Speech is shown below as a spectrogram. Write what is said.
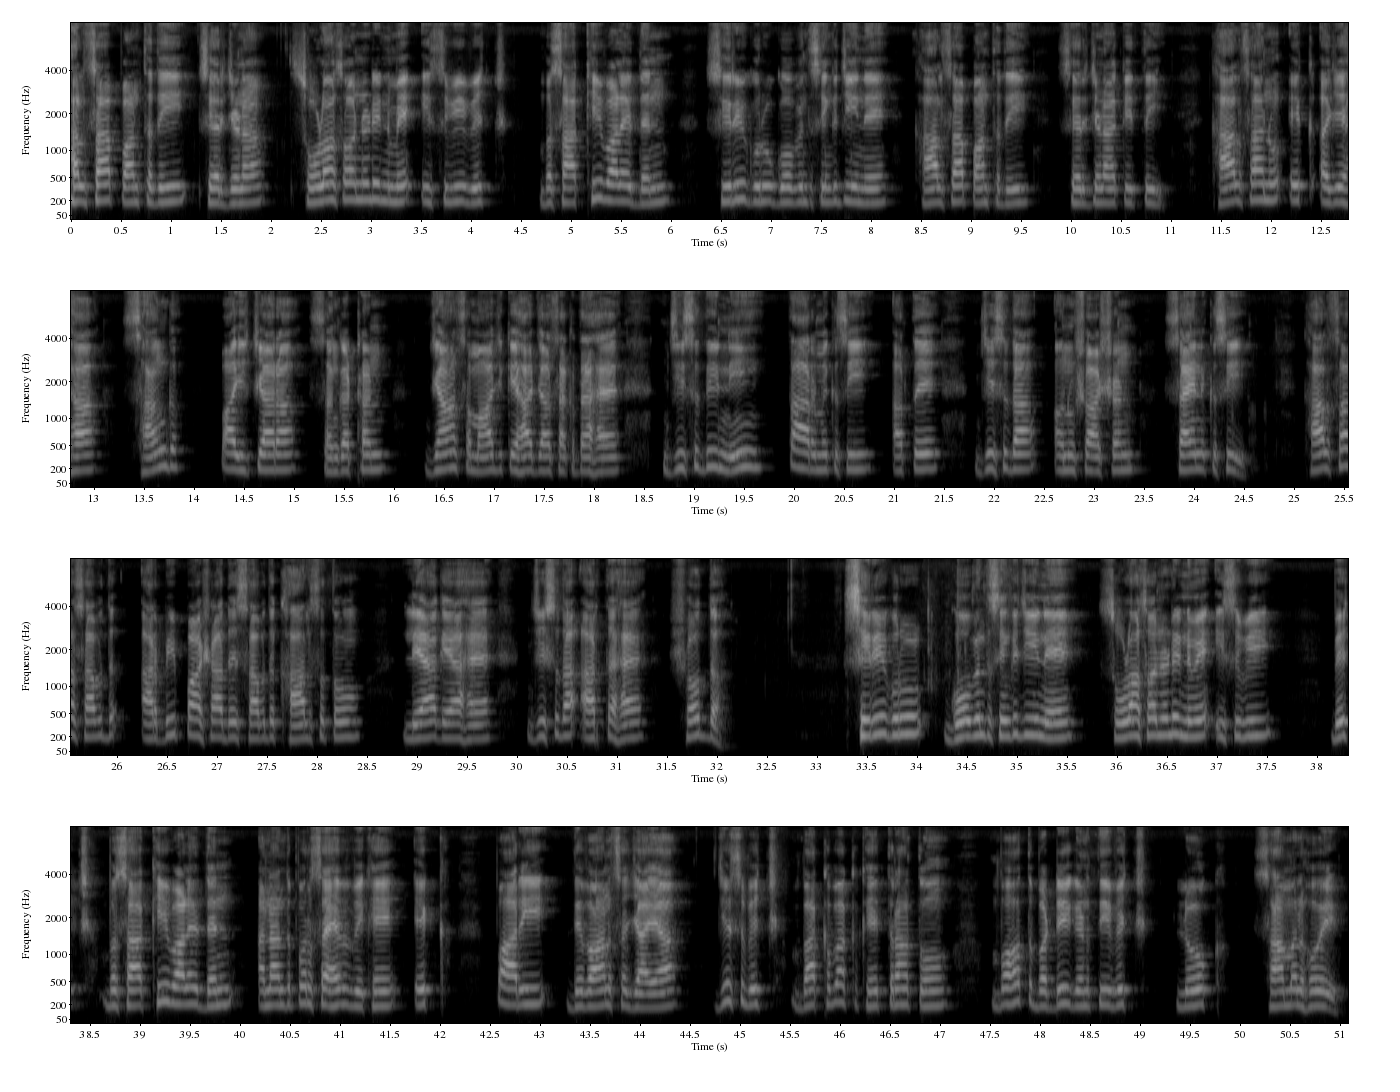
ਖਾਲਸਾ ਪੰਥ ਦੀ ਸਿਰਜਣਾ 1699 ਈਸਵੀ ਵਿੱਚ ਵਿਸਾਖੀ ਵਾਲੇ ਦਿਨ ਸ੍ਰੀ ਗੁਰੂ ਗੋਬਿੰਦ ਸਿੰਘ ਜੀ ਨੇ ਖਾਲਸਾ ਪੰਥ ਦੀ ਸਿਰਜਣਾ ਕੀਤੀ। ਖਾਲਸਾ ਨੂੰ ਇੱਕ ਅਜਿਹਾ ਸੰਘ, ਭਾਈਚਾਰਾ, ਸੰਗਠਨ ਜਾਂ ਸਮਾਜ ਕਿਹਾ ਜਾ ਸਕਦਾ ਹੈ, ਜਿਸ ਦੀ ਨੀਂਹ ਧਾਰਮਿਕ ਸੀ ਅਤੇ ਜਿਸ ਦਾ ਅਨੁਸ਼ਾਸਨ ਸੈਨਿਕ ਸੀ। ਖਾਲਸਾ ਸ਼ਬਦ ਅਰਬੀ ਭਾਸ਼ਾ ਦੇ ਸ਼ਬਦ ਖਾਲਸ ਤੋਂ ਲਿਆ ਗਿਆ ਹੈ, ਜਿਸ ਦਾ ਅਰਥ ਹੈ ਸ਼ੁੱਧ। ਸ੍ਰੀ ਗੁਰੂ ਗੋਬਿੰਦ ਸਿੰਘ ਜੀ ਨੇ 1699 ਈਸਵੀ ਵਿੱਚ ਵਿਸਾਖੀ ਵਾਲੇ ਦਿਨ ਅਨੰਦਪੁਰ ਸਾਹਿਬ ਵਿਖੇ ਇੱਕ ਭਾਰੀ ਦੀਵਾਨ ਸਜਾਇਆ, ਜਿਸ ਵਿੱਚ ਵੱਖ-ਵੱਖ ਖੇਤਰਾਂ ਤੋਂ ਬਹੁਤ ਵੱਡੀ ਗਿਣਤੀ ਵਿੱਚ ਲੋਕ ਸ਼ਾਮਲ ਹੋਏ।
